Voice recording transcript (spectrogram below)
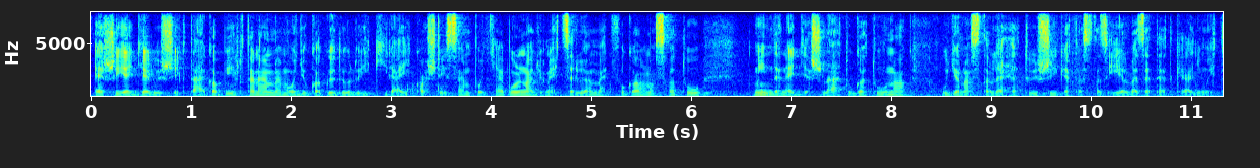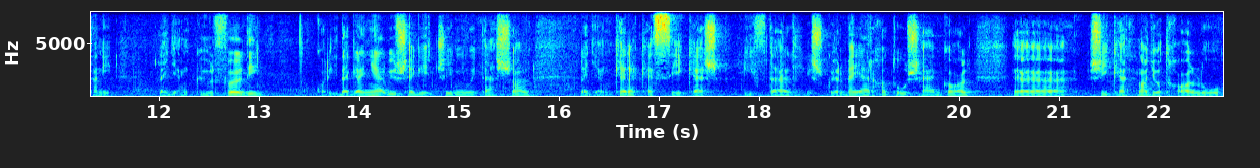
esélyegyenlőség tágabb értelemben, mondjuk a Gödöllői Királyi Kastély szempontjából nagyon egyszerűen megfogalmazható, minden egyes látogatónak ugyanazt a lehetőséget, azt az élvezetet kell nyújtani. Legyen külföldi, akkor idegen nyelvű segítségnyújtással, legyen kerekesszékes, lifttel és körbejárhatósággal, siket nagyot halló,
